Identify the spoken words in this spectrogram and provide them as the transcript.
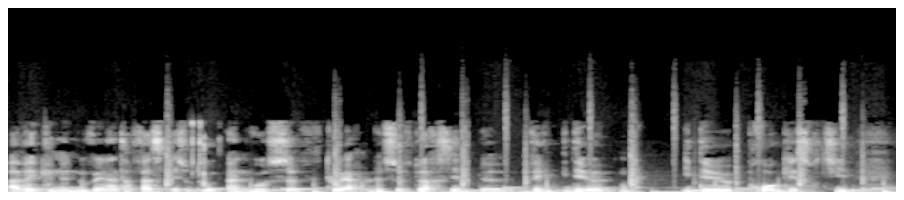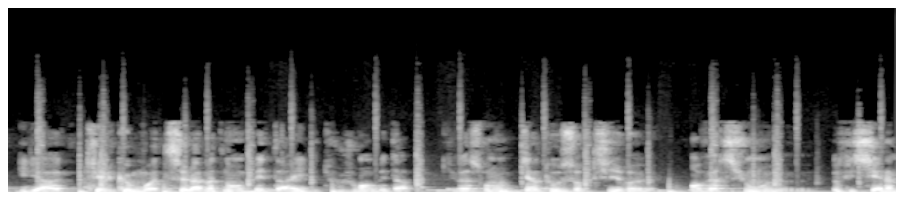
avec une nouvelle interface et surtout un nouveau software. Le software, c'est le IDE, donc IDE Pro qui est sorti il y a quelques mois de cela, maintenant en bêta, il est toujours en bêta, qui va sûrement bientôt sortir euh, en version euh, officielle.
